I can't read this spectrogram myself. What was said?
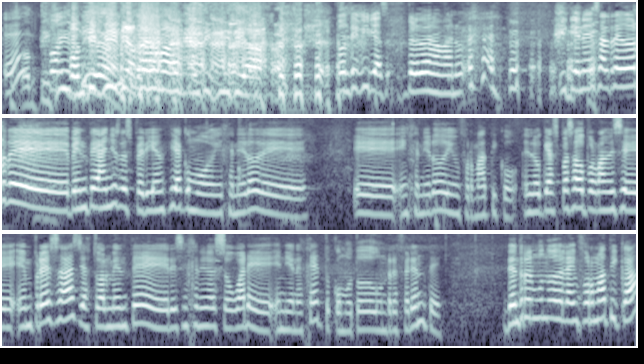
¿Eh? Pontificia. Pontificia, pontificia. Pontificias, perdona Manu. y tienes alrededor de 20 años de experiencia como ingeniero de eh, ingeniero de informático, en lo que has pasado por grandes eh, empresas y actualmente eres ingeniero de software eh, en ING, como todo un referente. Dentro del mundo de la informática,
